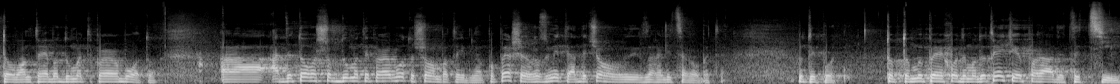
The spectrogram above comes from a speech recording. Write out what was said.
то вам треба думати про роботу. А, а для того, щоб думати про роботу, що вам потрібно? По-перше, розуміти, а для чого ви взагалі це робите. Ну, типу, тобто ми переходимо до третьої поради, це ціль.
